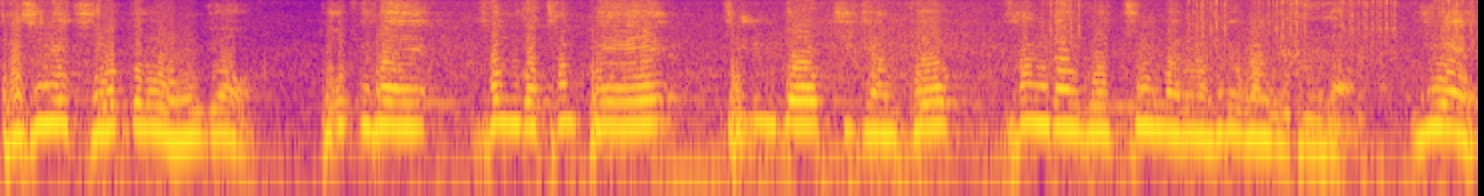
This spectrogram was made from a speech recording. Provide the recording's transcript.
자신의 지역구를 옮겨 도지사의 선거 참패에 책임도 지지 않고 상당부 출마를 하려고 하고 있습니다. 이에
